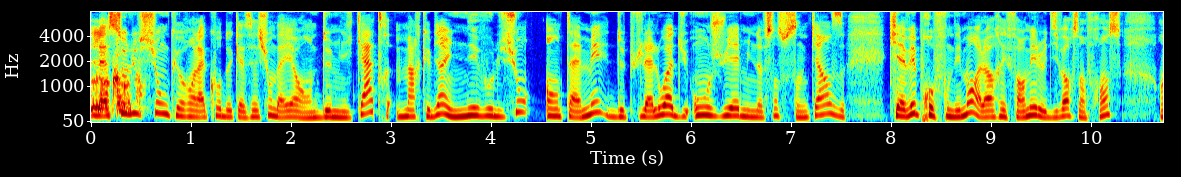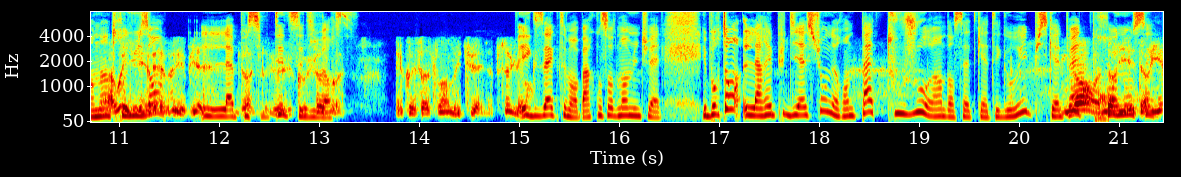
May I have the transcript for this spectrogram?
la, solution que rend la Cour de cassation d'ailleurs en 2004 marque bien une évolution entamée depuis la loi du 11 juillet 1975 qui avait profondément alors réformé le divorce en France en ah introduisant la possibilité de ce divorce. Des consentements mutuels, absolument. Exactement, par consentement mutuel. Et pourtant, la répudiation ne rentre pas toujours hein, dans cette catégorie, puisqu'elle peut être prononcée.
